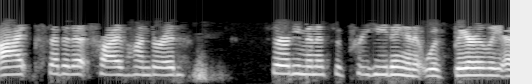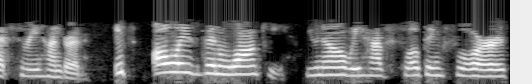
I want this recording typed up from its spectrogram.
I set it at 500, 30 minutes of preheating, and it was barely at 300. It's always been wonky. You know, we have sloping floors.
